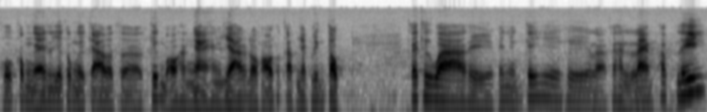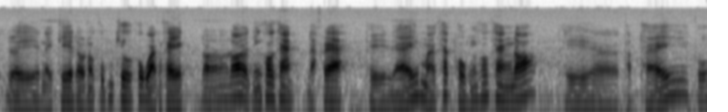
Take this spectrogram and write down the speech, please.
của công nghệ, do công nghệ cao, và tiến bộ hàng ngày, hàng giờ, đòi hỏi phải cập nhật liên tục. Cái thứ ba thì cái những cái là cái hành lang pháp lý rồi này kia rồi nó cũng chưa có hoàn thiện. Đó đó là những khó khăn đặt ra. Thì để mà khắc phục những khó khăn đó thì ờ, tập thể của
